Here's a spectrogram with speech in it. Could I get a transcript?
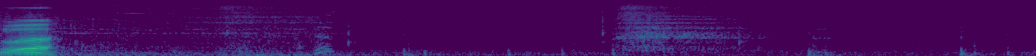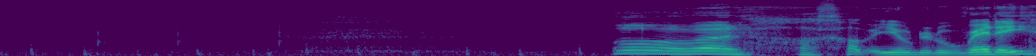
Whoa. Oh can't be yielded already.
